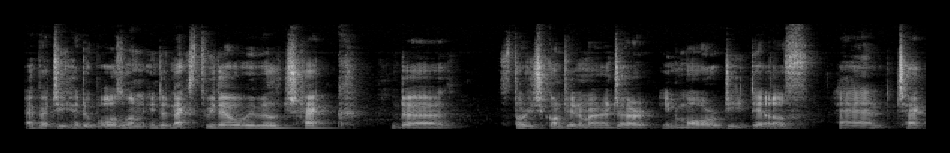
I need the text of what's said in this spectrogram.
Apache Hadoop Ozone. In the next video, we will check the storage container manager in more details and check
